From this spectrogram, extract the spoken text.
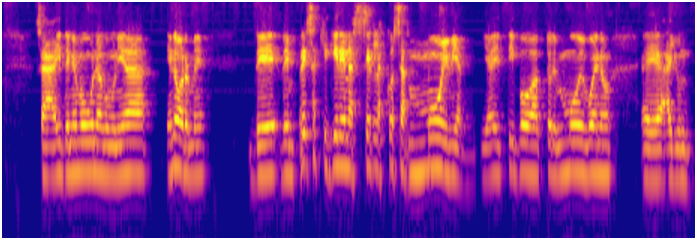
O sea, ahí tenemos una comunidad enorme de, empresas que quieren hacer las cosas muy bien. Y hay tipo actores muy buenos. Eh, hay un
